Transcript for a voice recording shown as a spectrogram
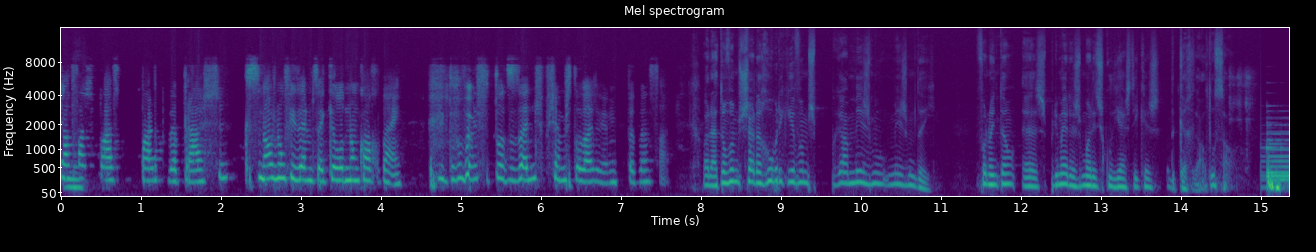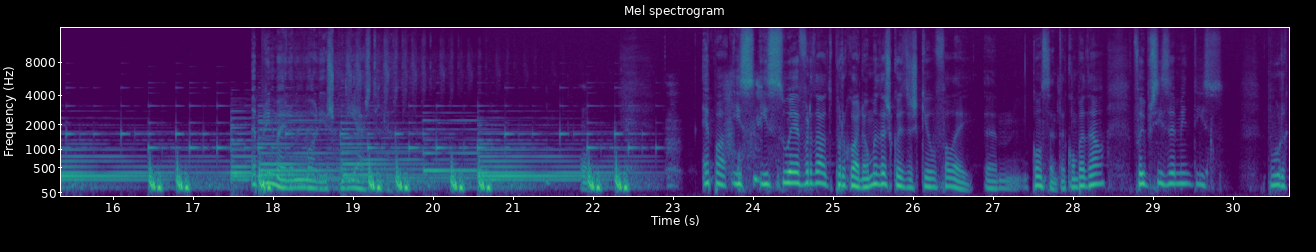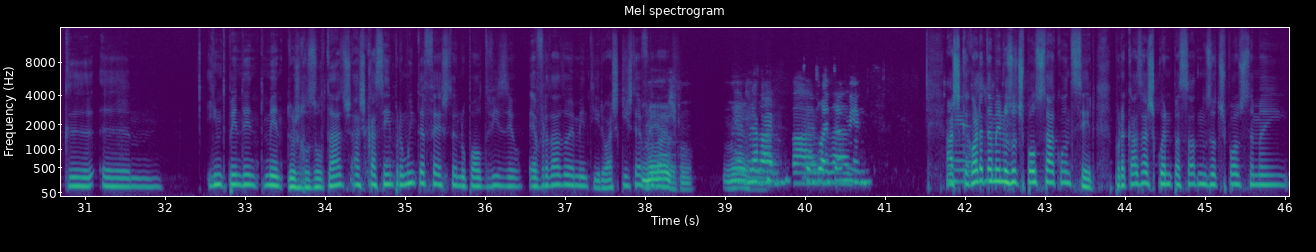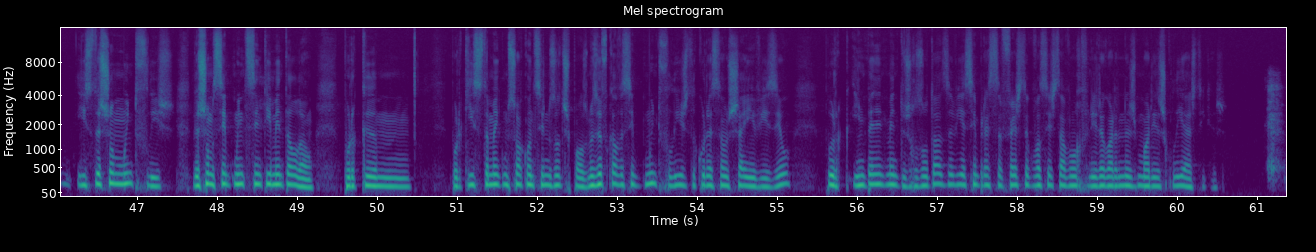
Já Mas- faz pa- parte da praxe que se nós não fizermos aquilo não corre bem. Então vamos todos os anos, puxamos toda a gente para dançar. Olha, então vamos fechar a rúbrica e vamos pegar mesmo, mesmo daí. Foram então as primeiras memórias escoliásticas de Carregal do Sal. A primeira memória escoliástica. Epá, isso, isso é verdade, porque olha, uma das coisas que eu falei hum, com Santa Combadão foi precisamente isso. Porque, hum, independentemente dos resultados, acho que há sempre muita festa no Polo de Viseu. É verdade ou é mentira? Eu acho que isto é verdade. Mesmo, É mesmo. verdade. pá, é verdade. Completamente. Acho que agora também nos outros polos está a acontecer. Por acaso, acho que o ano passado nos outros polos também isso deixou-me muito feliz. Deixou-me sempre muito sentimentalão. Porque, hum, porque isso também começou a acontecer nos outros polos. Mas eu ficava sempre muito feliz, de coração cheio em Viseu, porque, independentemente dos resultados, havia sempre essa festa que vocês estavam a referir agora nas memórias escoliásticas.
